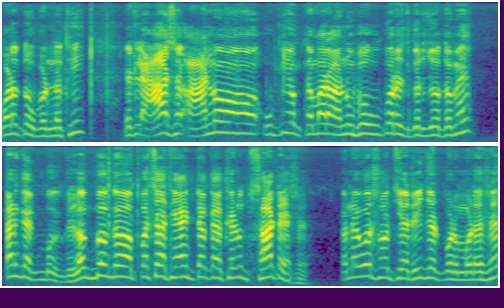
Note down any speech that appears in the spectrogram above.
પડતો પણ નથી. એટલે આ આનો ઉપયોગ તમારા અનુભવ ઉપર જ કરજો તમે. કારણ કે લગભગ પચાસથી આઠ ટકા ખેડૂત છાંટે છે. અને વર્ષોથી આ રિઝલ્ટ પણ મળે છે.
